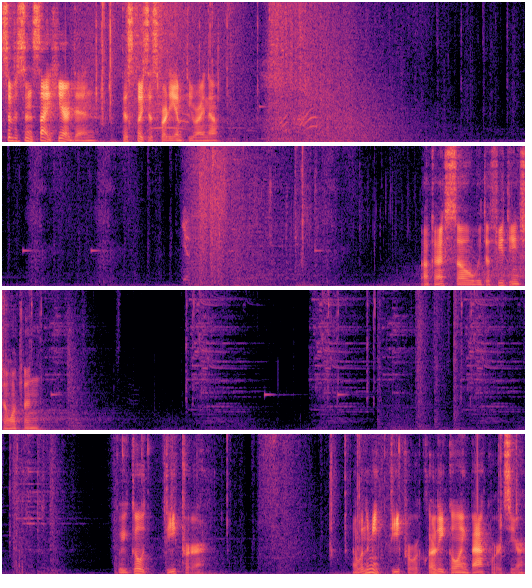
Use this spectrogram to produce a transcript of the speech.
Because if it's inside here, then this place is pretty empty right now. Okay, so we defeat the ancient weapon. We go deeper. what do you mean deeper? We're clearly going backwards here.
